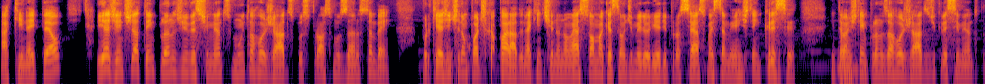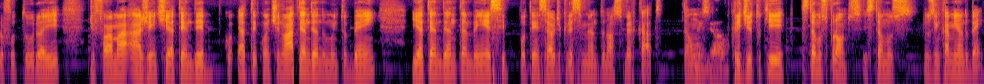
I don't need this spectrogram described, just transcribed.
aqui na IPEL, e a gente já tem planos de investimentos muito arrojados para os próximos anos também, porque a gente não pode ficar parado, né, Quintino? Não é só uma questão de melhoria de processo, mas também a gente tem que crescer. Então a gente tem planos arrojados de crescimento para o futuro aí, de forma a gente atender, continuar atendendo muito bem e atendendo também esse potencial de crescimento do nosso mercado. Então, Legal. acredito que estamos prontos, estamos nos encaminhando bem.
